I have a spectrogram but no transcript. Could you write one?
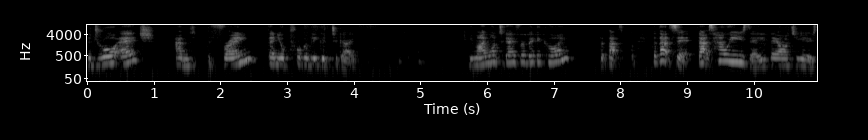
the drawer edge and the frame, then you're probably good to go. You might want to go for a bigger coin, but that's but that's it. That's how easy they are to use.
